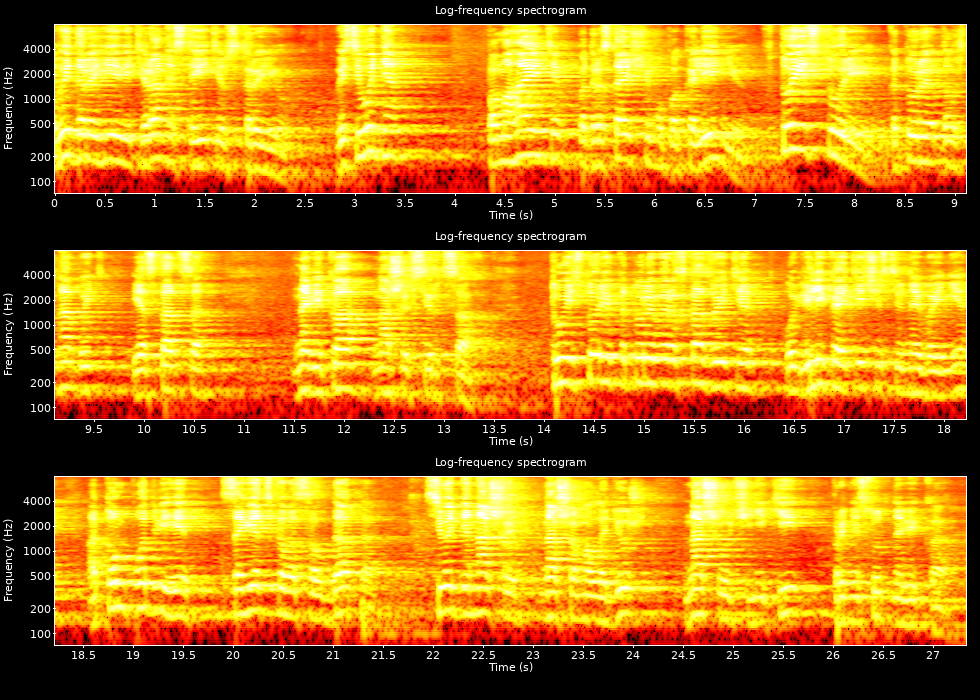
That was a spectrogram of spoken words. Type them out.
Вы, дорогие ветераны, стоите в строю. Вы сегодня помогаете подрастающему поколению в той истории, которая должна быть и остаться на века в наших сердцах. Ту историю, которую вы рассказываете о Великой Отечественной войне, о том подвиге советского солдата сегодня наши, наша молодежь, наши ученики пронесут на века.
